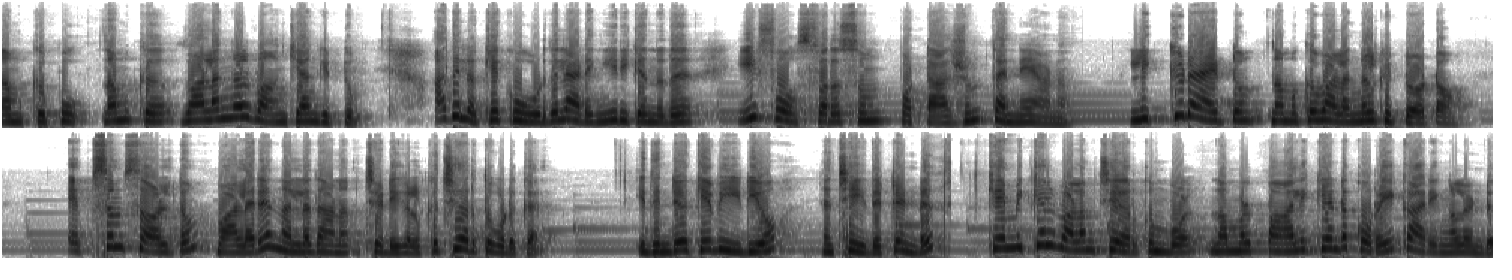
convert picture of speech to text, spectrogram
നമുക്ക് പൂ നമുക്ക് വളങ്ങൾ വാങ്ങിക്കാൻ കിട്ടും. അതിലൊക്കെ കൂടുതൽ അടങ്ങിയിരിക്കുന്നത് ഈ ഫോസ്ഫറസും പൊട്ടാഷും തന്നെയാണ്. ലിക്വിഡായിട്ടും നമുക്ക് വളങ്ങൾ കിട്ടും എപ്സം സോൾട്ടും വളരെ നല്ലതാണ് ചെടികൾക്ക് ചേർത്ത് കൊടുക്കാൻ. ഇതിന്റെയൊക്കെ വീഡിയോ ഞാൻ ചെയ്തിട്ടുണ്ട്. കെമിക്കൽ വളം ചേർക്കുമ്പോൾ നമ്മൾ പാലിക്കേണ്ട കുറേ കാര്യങ്ങളുണ്ട്.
